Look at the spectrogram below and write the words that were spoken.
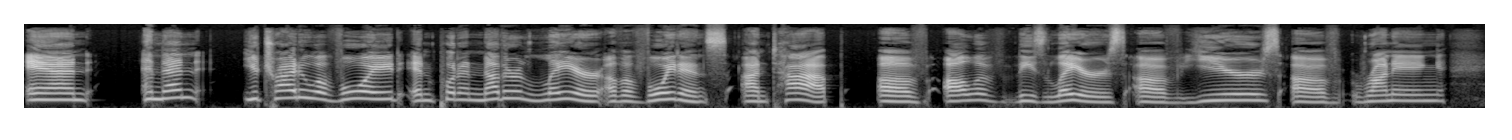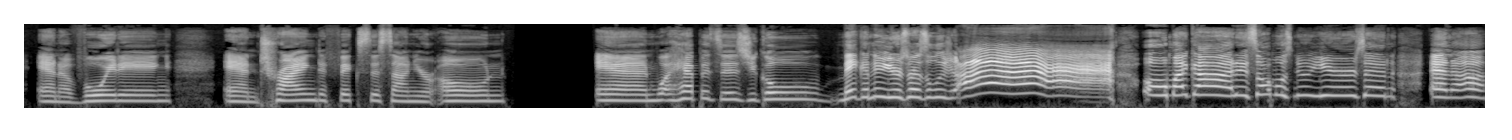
And and then you try to avoid and put another layer of avoidance on top of all of these layers of years of running and avoiding and trying to fix this on your own. And what happens is you go make a New Year's resolution. Ah! Oh my God, it's almost New Year's and and uh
